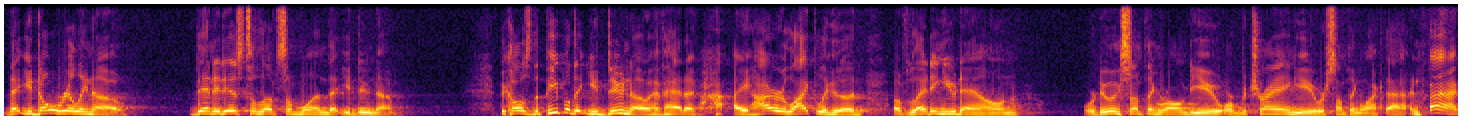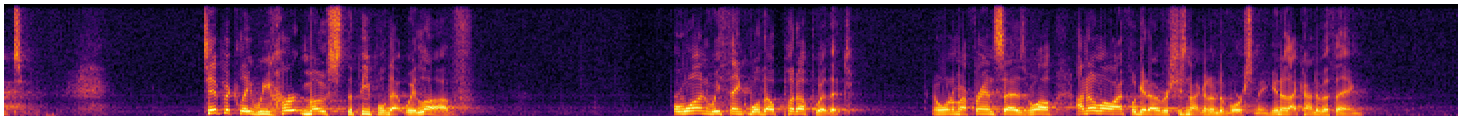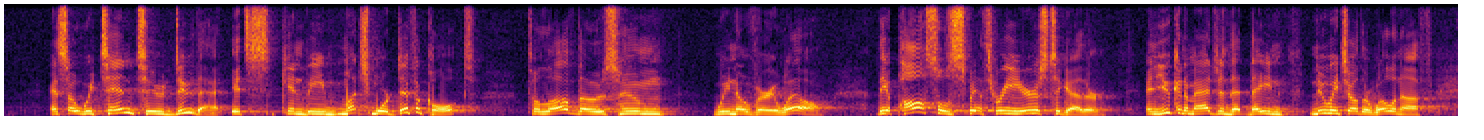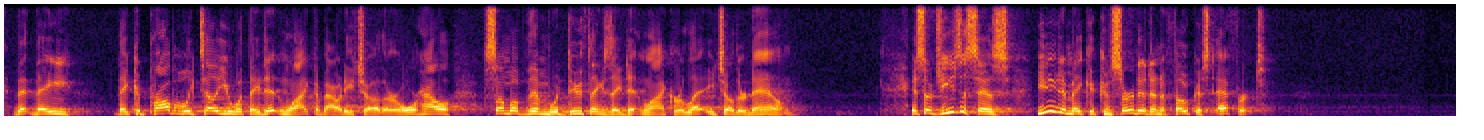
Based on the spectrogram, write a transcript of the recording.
that you don't really know than it is to love someone that you do know. Because the people that you do know have had a, a higher likelihood of letting you down or doing something wrong to you or betraying you or something like that. In fact, typically we hurt most the people that we love. For one, we think, well, they'll put up with it. And one of my friends says, well, I know my wife will get over it. She's not going to divorce me. You know, that kind of a thing. And so we tend to do that. It can be much more difficult to love those whom we know very well. The apostles spent three years together, and you can imagine that they knew each other well enough that they, they could probably tell you what they didn't like about each other, or how some of them would do things they didn't like or let each other down. And so Jesus says, you need to make a concerted and a focused effort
